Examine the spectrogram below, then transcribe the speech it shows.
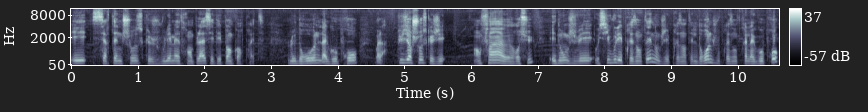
et certaines choses que je voulais mettre en place n'étaient pas encore prêtes. Le drone, la GoPro, voilà, plusieurs choses que j'ai enfin euh, reçues et donc je vais aussi vous les présenter. Donc j'ai présenté le drone, je vous présenterai la GoPro.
